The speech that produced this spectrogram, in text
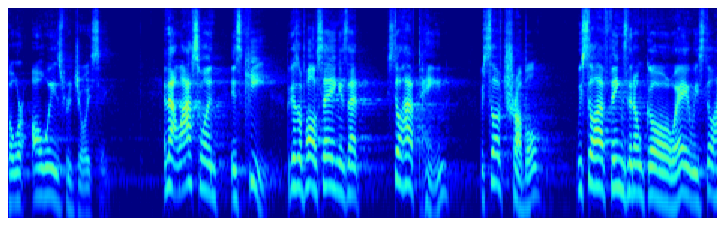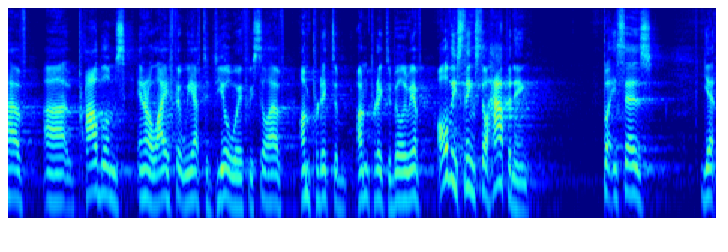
but we're always rejoicing. And that last one is key because what Paul's saying is that we still have pain, we still have trouble, we still have things that don't go away, we still have uh, problems in our life that we have to deal with, we still have unpredictab- unpredictability, we have all these things still happening. But he says, yet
